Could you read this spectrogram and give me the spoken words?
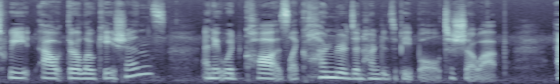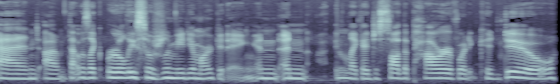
tweet out their locations and it would cause like hundreds and hundreds of people to show up. And um, that was like early social media marketing. And, and, and like I just saw the power of what it could do.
